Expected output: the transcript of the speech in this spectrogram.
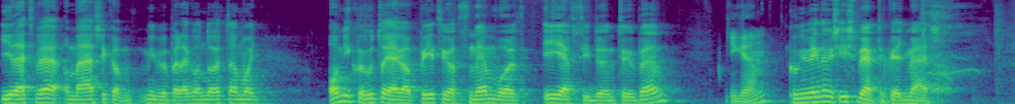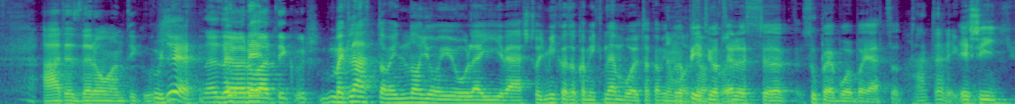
Illetve a másik, amiből belegondoltam, hogy amikor utoljára a Patriots nem volt AFC döntőben, Igen. akkor mi még nem is ismertük egymást. Hát ez de romantikus. Ugye? Ez de, de romantikus. Meg láttam egy nagyon jó leírást, hogy mik azok, amik nem voltak, amikor Nem a Patriots akkor. először Super Bowlba játszott. Hát elég. És így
